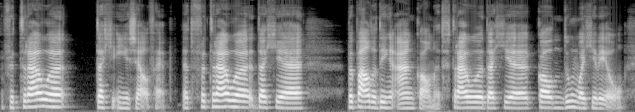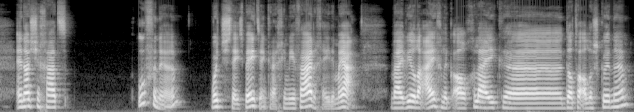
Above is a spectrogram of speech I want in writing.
vertrouwen dat je in jezelf hebt. Het vertrouwen dat je bepaalde dingen aan kan. Het vertrouwen dat je kan doen wat je wil. En als je gaat oefenen, word je steeds beter en krijg je meer vaardigheden. Maar ja, wij willen eigenlijk al gelijk uh, dat we alles kunnen.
